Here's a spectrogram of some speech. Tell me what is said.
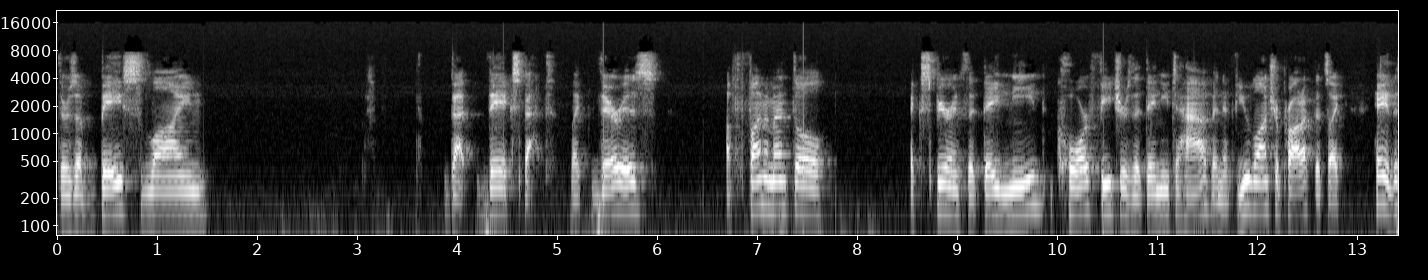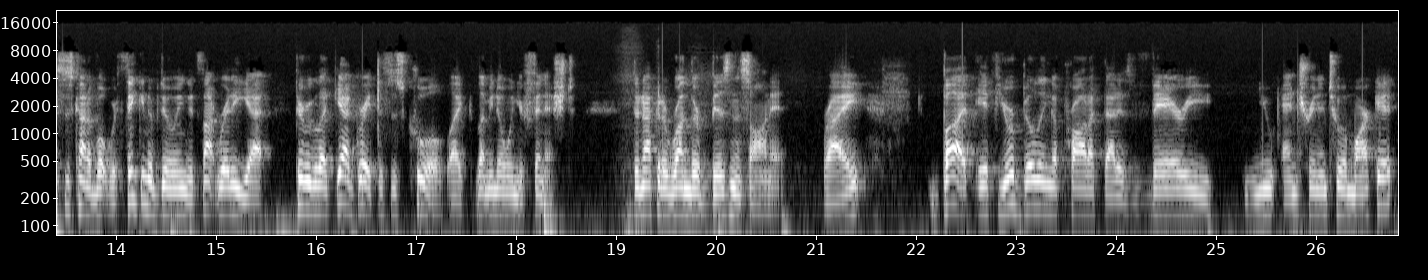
there's a baseline that they expect. Like there is a fundamental experience that they need, core features that they need to have. And if you launch a product that's like, hey, this is kind of what we're thinking of doing, it's not ready yet, people are like, yeah, great, this is cool. Like, let me know when you're finished. They're not going to run their business on it, right? But if you're building a product that is very new entrant into a market,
